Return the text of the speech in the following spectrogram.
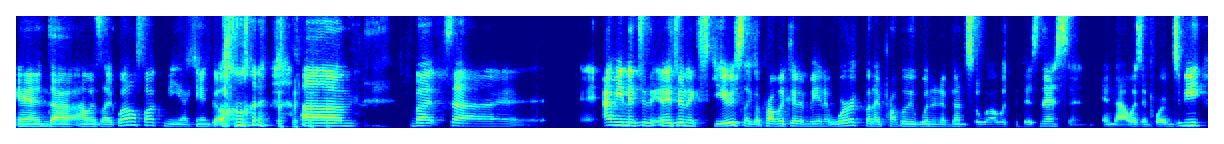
And uh, I was like, well, fuck me, I can't go. um, but uh, I mean, it's, it's an excuse. Like I probably could have made it work, but I probably wouldn't have done so well with the business. And, and that was important to me.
